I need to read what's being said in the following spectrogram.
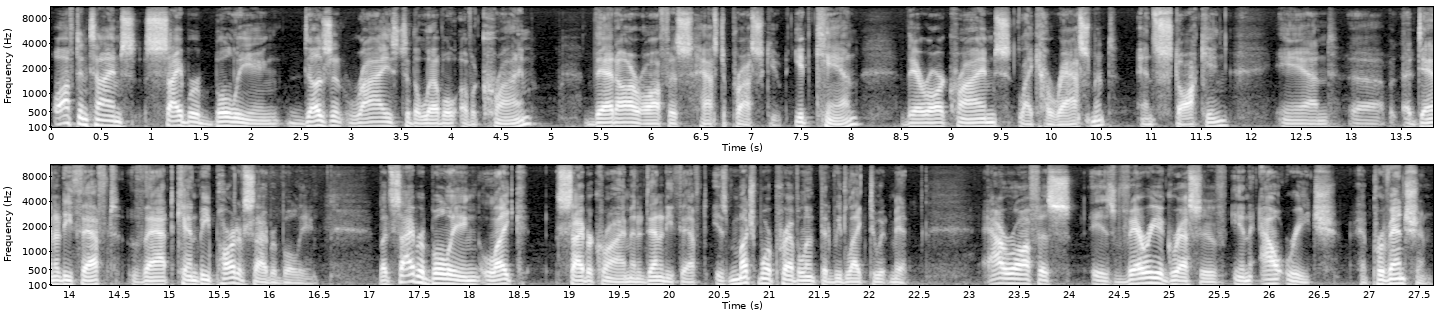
oftentimes, cyberbullying doesn't rise to the level of a crime that our office has to prosecute. It can. There are crimes like harassment and stalking and uh, identity theft that can be part of cyberbullying. But cyberbullying, like cybercrime and identity theft, is much more prevalent than we'd like to admit. Our office is very aggressive in outreach, uh, prevention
